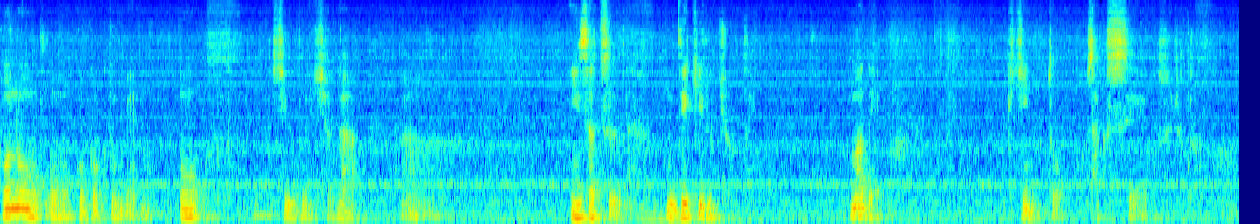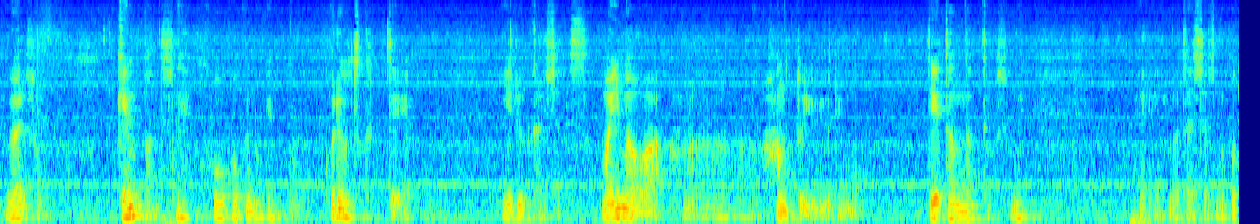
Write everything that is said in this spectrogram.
この広告面を新聞社が印刷できる状態までちんと作成をすると。いわゆるその原版ですね。広告の原版。これを作っている会社です、まあ、今は版というよりもデータになってますね、えー、私たちの言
